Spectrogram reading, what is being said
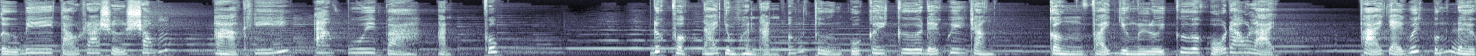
từ bi tạo ra sự sống, hòa khí, an vui và phúc. Đức phật đã dùng hình ảnh ấn tượng của cây cưa để khuyên rằng cần phải dừng lưỡi cưa khổ đau lại, phải giải quyết vấn đề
